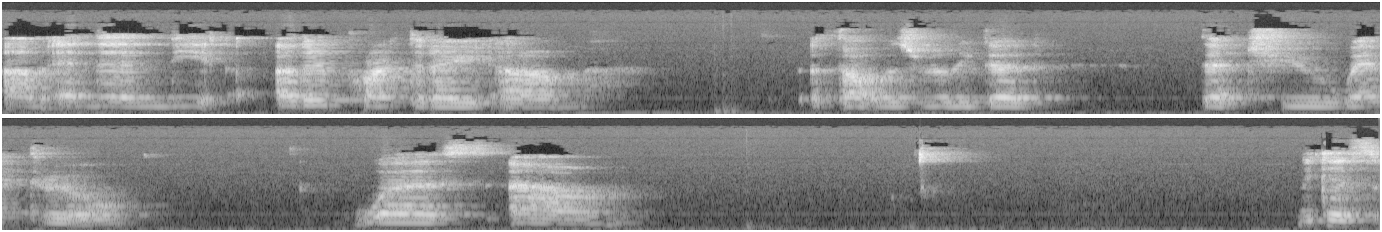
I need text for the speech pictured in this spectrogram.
Um, and then the other part that I, um, I thought was really good that you went through was um, because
